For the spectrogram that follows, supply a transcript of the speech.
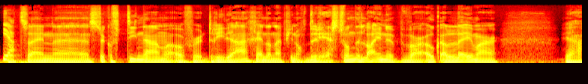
Ja. Dat zijn eh, een stuk of tien namen over drie dagen. En dan heb je nog de rest van de line-up waar ook alleen maar ja,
